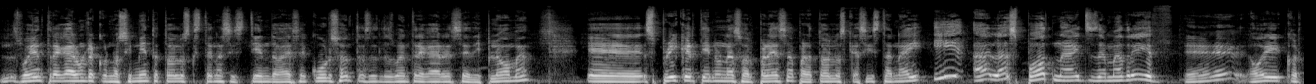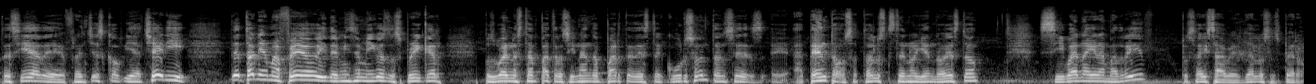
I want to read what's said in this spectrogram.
Les voy a entregar un reconocimiento a todos los que estén asistiendo a ese curso, entonces les voy a entregar ese diploma. Eh, Spreaker tiene una sorpresa para todos los que asistan ahí y a las Pod Nights de Madrid. eh. Hoy cortesía de Francesco Viacheri, de Tony Mafeo y de mis amigos de Spreaker. Pues bueno, están patrocinando parte de este curso. Entonces, eh, atentos a todos los que estén oyendo esto. Si van a ir a Madrid, pues ahí saben, ya los espero.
